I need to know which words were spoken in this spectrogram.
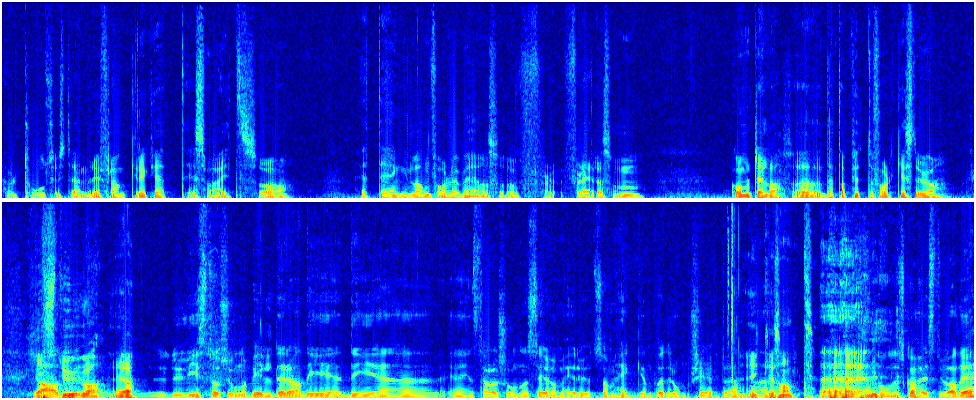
det er vel to systemer i Frankrike, ett i Sveits og ett i England foreløpig. Og så flere som kommer til. da. Så dette putter folk i stua. I stua? Ja. Du viste oss jo noen bilder av de, de uh, installasjonene ser jo mer ut som hekken på et romskip enn sant? enn noe du skal ha i stua di.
